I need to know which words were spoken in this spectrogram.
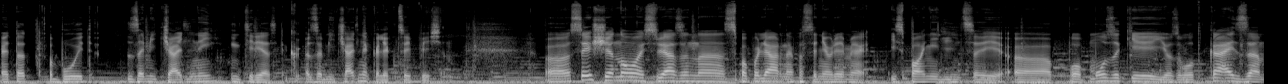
этот будет замечательный, интерес, к- замечательной коллекцией песен. Э, Следующая новость связана с популярной в последнее время исполнительницей э, поп-музыки. Ее зовут Кайза.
